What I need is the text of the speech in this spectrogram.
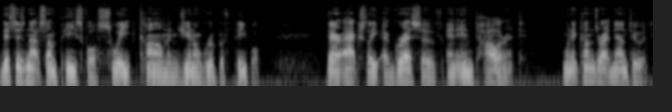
this is not some peaceful, sweet, calm, and gentle group of people. They're actually aggressive and intolerant when it comes right down to it.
